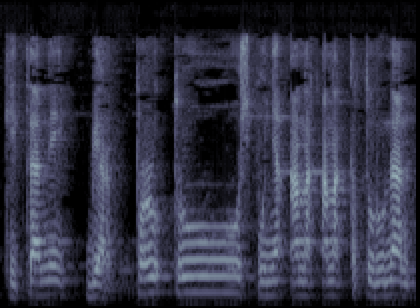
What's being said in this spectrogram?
kita nih biar perlu terus punya anak-anak keturunan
